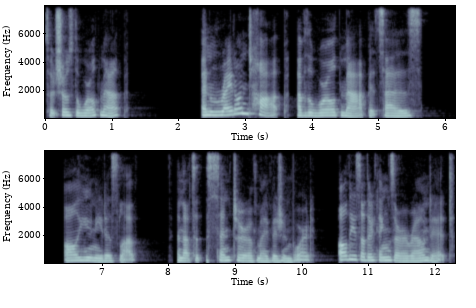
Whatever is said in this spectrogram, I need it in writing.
So it shows the world map. And right on top of the world map, it says, all you need is love. And that's at the center of my vision board. All these other things are around it.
